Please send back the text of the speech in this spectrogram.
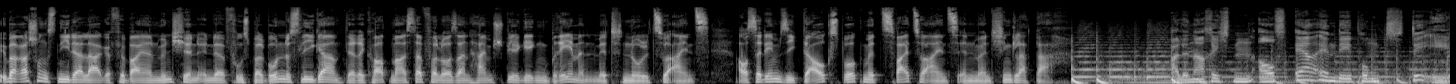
Überraschungsniederlage für Bayern München in der Fußball-Bundesliga. Der Rekordmeister verlor sein Heimspiel gegen Bremen mit 0 zu 1. Außerdem siegte Augsburg mit 2 zu 1 in Mönchengladbach. Alle Nachrichten auf rnd.de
